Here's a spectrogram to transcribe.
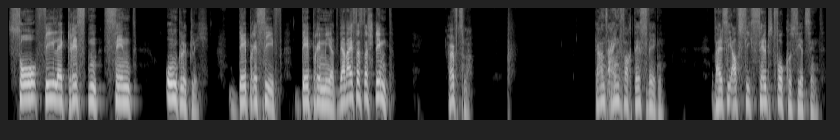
So viele Christen sind unglücklich, depressiv, deprimiert. Wer weiß, dass das stimmt? Helft's mir. Ganz einfach deswegen, weil sie auf sich selbst fokussiert sind,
